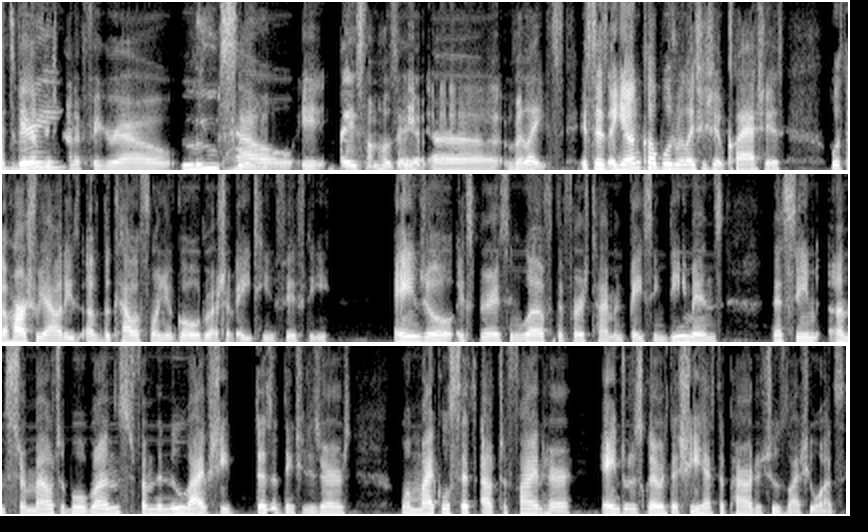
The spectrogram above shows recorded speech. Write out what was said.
It's very I'm just trying to figure out loosely how it based on Hosea it, uh, relates. It says a young couple's relationship clashes with the harsh realities of the California gold rush of 1850. Angel, experiencing love for the first time and facing demons that seem unsurmountable, runs from the new life she doesn't think she deserves. When Michael sets out to find her, Angel discovers that she has the power to choose life she wants.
